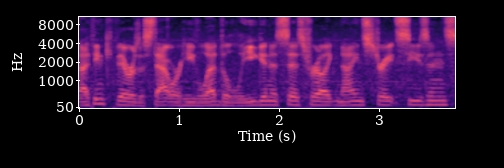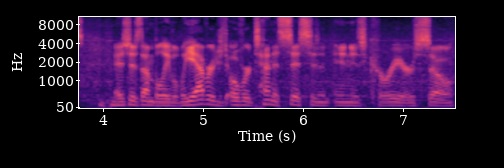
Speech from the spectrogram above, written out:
I think there was a stat where he led the league in assists for like nine straight seasons. Mm-hmm. It's just unbelievable. He averaged over 10 assists in, in, his career. So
